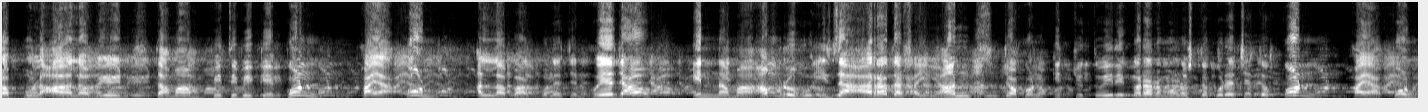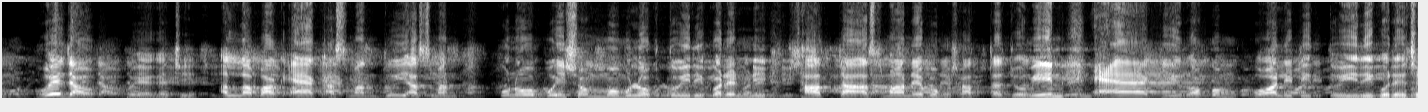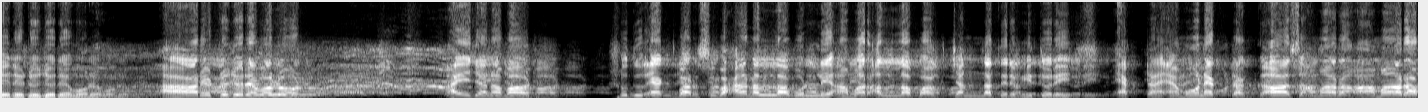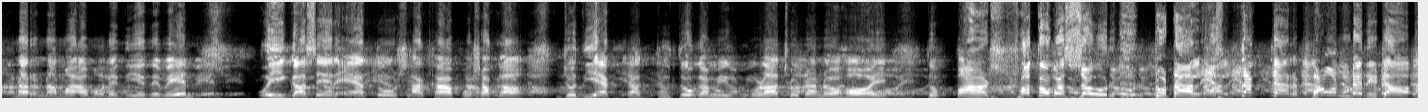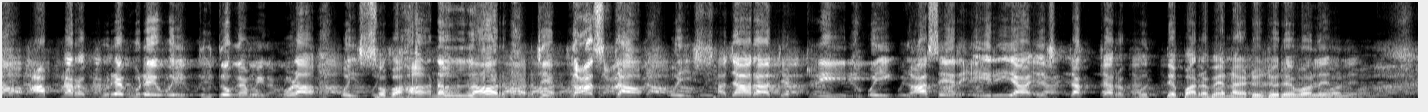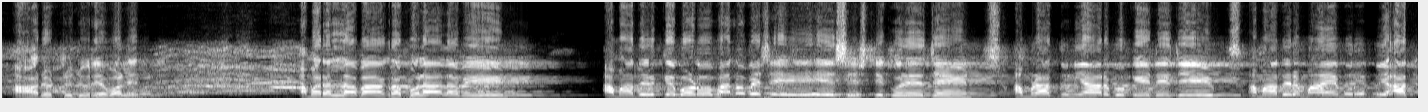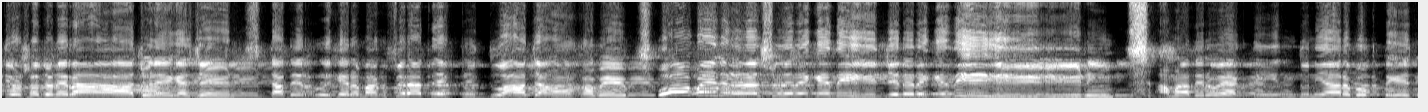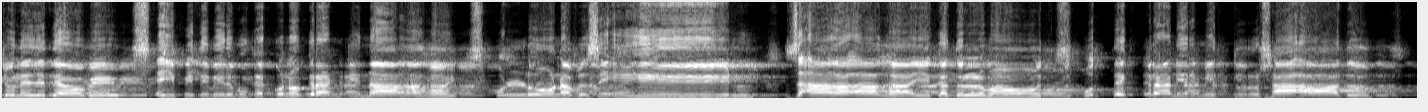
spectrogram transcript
রব্বুল আলামিন তাম পৃথিবীকে কোন, পায়া কোন, আল্লাহ পাক বলেছেন, হয়ে যাও ইন্নামা আমরুহু ইজা আরাদা শাইয়ান যখন কিছু তৈরি করার মনস্থ করেছে, তো কোন? পায়া কোন? হয়ে যাও, হয়ে গেছে। আল্লাহ পাক এক আসমান, দুই আসমান, কোনো বৈষম্যমূলক তৈরি করেননি। সাতটা আসমান এবং সাতটা জমিন একই রকম কোয়ালিটির তৈরি করেছেন একটু জোরে বলুন। আর একটু জোরে বলুন। ভাইজান আমার শুধু একবার সুবহান আল্লাহ বললে আমার আল্লাহ পাক জান্নাতের ভিতরে একটা এমন একটা গাছ আমার আমার আপনার নামা আমলে দিয়ে দেবেন। ওই গাছের এত শাখা পোশাকা যদি একটা দ্রুতগামী ঘোড়া ছোটানো হয় তো পাঁচ শত বছর টোটাল স্ট্রাকচার বাউন্ডারিটা আপনার ঘুরে ঘুরে ওই দ্রুতগামী ঘোড়া, ওই সোবাহান আল্লাহর যে গাছটা, ওই সাজারা যে ট্রি ওই গাছের এরিয়া স্ট্রাকচার ঘুরতে পারবে না। একটু জোরে বলেন। আর একটু জোরে বলেন। আমার আল্লাহ পাক রব্বুল আলামিন আমাদেরকে বড় ভালোবেসে সৃষ্টি করেছেন। আমরা দুনিয়ার বুকে এসেছি আমাদের মায়ে মুরব্বী আত্মীয় স্বজনেরা চলে গেছেন। তাদের রুহের ফেরাতে একটু দোয়া চাওয়া হবে। ও শুনে রেখে দিই জেনে রেখে দিই আমাদেরও একদিন দুনিয়ার বুক থেকে চলে যেতে হবে। এই পৃথিবীর বুকে কোনো গ্যারান্টি নাই। কুল্লু নাফসিন। প্রত্যেক প্রাণীর মৃত্যুর স্বাদ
